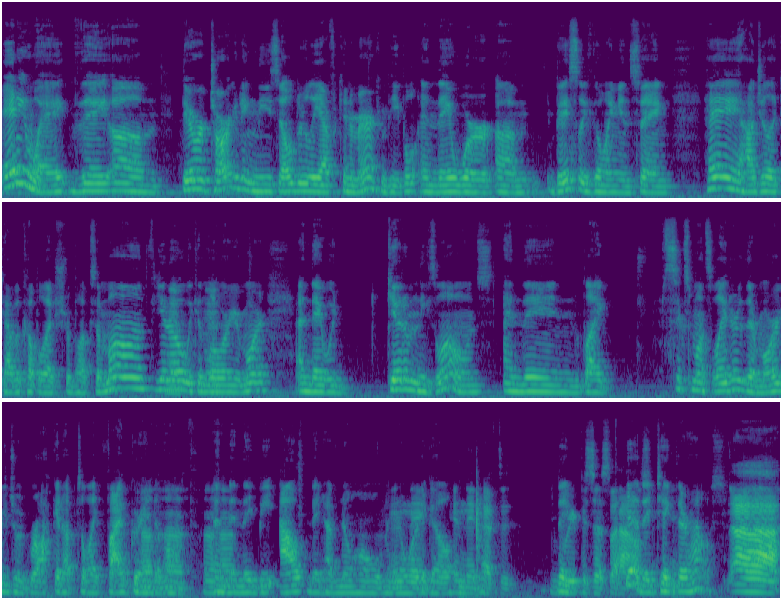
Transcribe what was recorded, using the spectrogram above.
anyway, they um they were targeting these elderly African American people, and they were um basically going and saying, "Hey, how'd you like to have a couple extra bucks a month? You know, Yeah, we can yeah. lower your mortgage." And they would get them these loans, and then like. Six months later, their mortgage would rocket up to like five grand a Uh-huh, month, uh-huh. and then they'd be out. They'd have no home and, nowhere they, to go. And they'd have to They- repossess the house. Yeah, they'd take their house. Ah,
